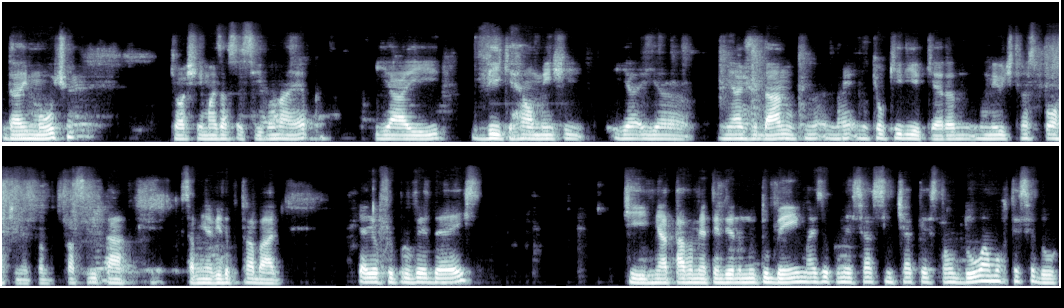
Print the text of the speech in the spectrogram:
da Emotion, que eu achei mais acessível na época, e aí vi que realmente ia, ia me ajudar no, no, no que eu queria, que era no meio de transporte, né, para facilitar essa minha vida para o trabalho. E aí eu fui para o V10, que estava me atendendo muito bem, mas eu comecei a sentir a questão do amortecedor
